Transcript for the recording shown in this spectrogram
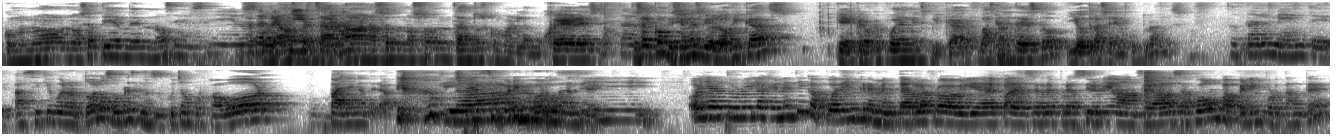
como no, no se atienden, ¿no? Sí. Sí, no Se se podríamos registra. pensar, no, no son, no son tantos como en las mujeres, Total. entonces hay condiciones biológicas que creo que pueden explicar bastante Ajá. esto y otras serían culturales. Totalmente. Así que bueno, todos los hombres que nos escuchan, por favor, vayan a terapia. Claro, Es súper importante. sí. Oye Arturo, ¿y la genética puede incrementar la probabilidad de padecer depresión y ansiedad? O sea, ¿juega un papel importante?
